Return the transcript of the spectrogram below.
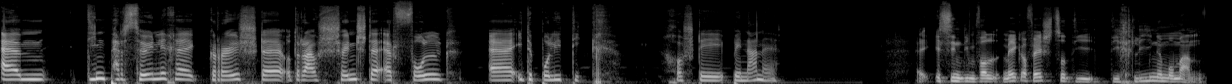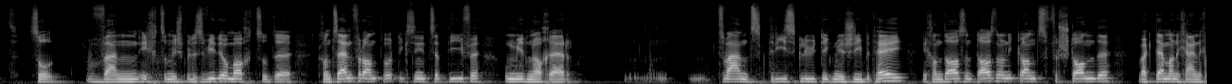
Ähm, dein persönlicher grösster oder auch schönster Erfolg äh, in der Politik, kannst du den benennen? Hey, Es sind im Fall mega fest so die, die kleinen Momente. So, wenn ich zum Beispiel ein Video mache zu der Konzernverantwortungsinitiative und mir nachher 20, 30 Leute irgendwie schreiben, hey, ich habe das und das noch nicht ganz verstanden, wegen dem wollte ich eigentlich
